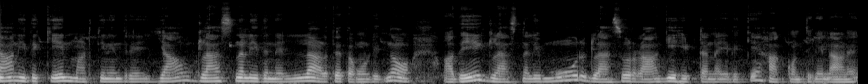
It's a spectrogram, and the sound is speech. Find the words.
ನಾನು ಇದಕ್ಕೆ ಏನು ಮಾಡ್ತೀನಿ ಅಂದರೆ, ಯಾವ ಗ್ಲಾಸ್ನಲ್ಲಿ ಇದನ್ನೆಲ್ಲ ಅಳತೆ ತೊಗೊಂಡಿದ್ನೋ, ಅದೇ ಗ್ಲಾಸ್ನಲ್ಲಿ ಮೂರು ಗ್ಲಾಸು ರಾಗಿ ಹಿಟ್ಟನ್ನು ಇದಕ್ಕೆ ಹಾಕ್ಕೊತೀನಿ ನಾಳೆ.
